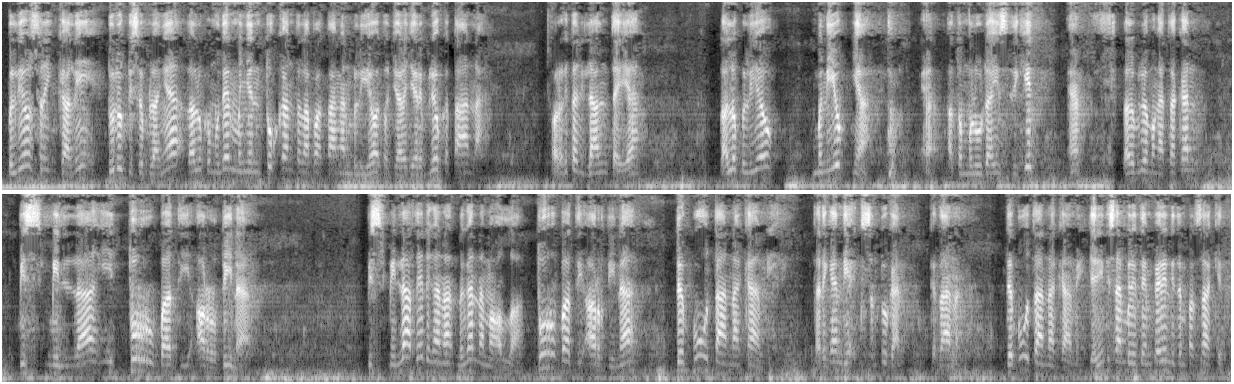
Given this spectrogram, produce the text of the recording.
beliau sering kali duduk di sebelahnya lalu kemudian menyentuhkan telapak tangan beliau atau jari-jari beliau ke tanah. Kalau kita di lantai ya, lalu beliau meniupnya ya, atau meludahi sedikit ya. Lalu beliau mengatakan Bismillahi turbati ardina. Bismillah artinya dengan dengan nama Allah. Turbati ardina debu tanah kami. Tadi kan dia sentuhkan ke tanah debu tanah kami. Jadi ini sambil ditempelin di tempat sakit.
